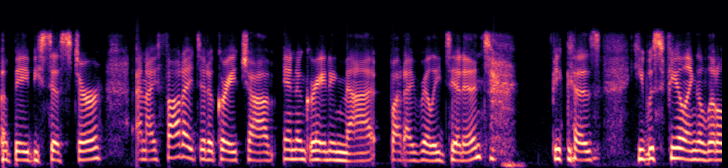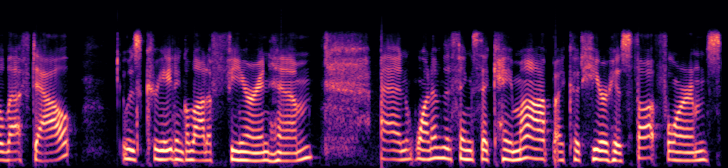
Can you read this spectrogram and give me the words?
a baby sister. And I thought I did a great job integrating that, but I really didn't because he was feeling a little left out. It was creating a lot of fear in him. And one of the things that came up, I could hear his thought forms.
